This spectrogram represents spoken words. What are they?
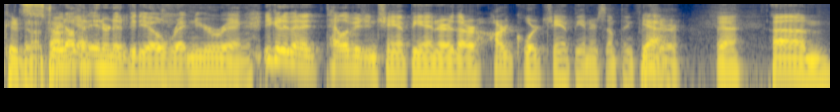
could have been on Straight top. off yeah. an internet video right into your ring. You could have been a television champion or their hardcore champion or something for Yeah. sure. Yeah. Um,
